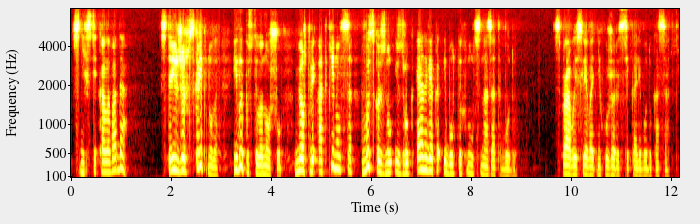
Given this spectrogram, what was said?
С них стекала вода. Стринджер вскрикнула и выпустила ношу. Мертвый откинулся, выскользнул из рук Энвека и бултыхнулся назад в воду. Справа и слева от них уже рассекали воду касатки.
